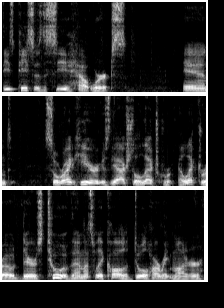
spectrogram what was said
these pieces to see how it works and so right here is the actual electro electrode. There's two of them. That's what they call a dual heart rate monitor.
